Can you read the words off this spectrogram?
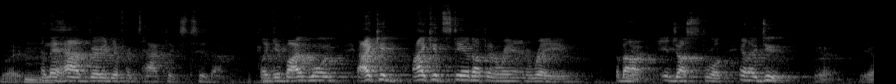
Right. Hmm. and they have very different tactics to them. Like if I'm going, I could I could stand up and rant and rave about injustice in the world, and I do. Yeah. Yeah.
